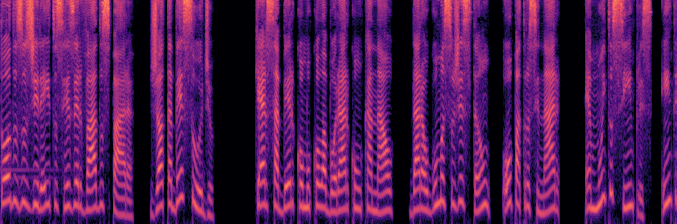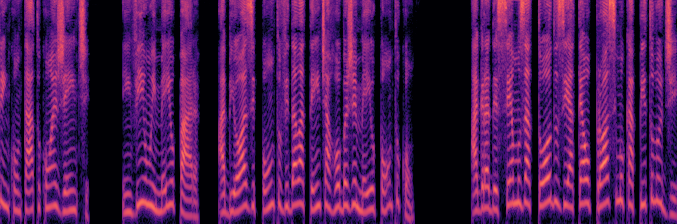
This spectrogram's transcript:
Todos os direitos reservados para JB Studio. Quer saber como colaborar com o canal, dar alguma sugestão ou patrocinar? É muito simples, entre em contato com a gente. Envie um e-mail para abiose.vidalatente.gmail.com. Agradecemos a todos e até o próximo capítulo de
